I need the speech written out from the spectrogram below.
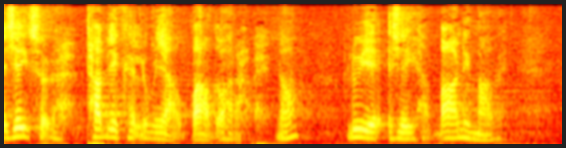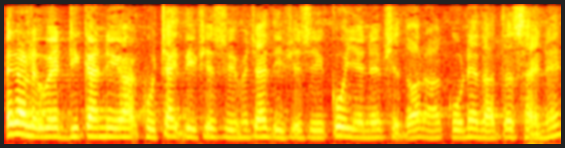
အရေးဆိုတာထားပြစ်ခဲ့လို့မရဘူးပါသွားတာပဲเนาะလူရဲ့အရေးဟာပါနေမှာပဲ အဲ့ဒါလိုပဲဒီကံတွေကကိုကြိုက်သည်ဖြစ်စေမကြိုက်သည်ဖြစ်စေကိုရင်နဲ့ဖြစ်သွားတာကိုနဲ့သာသက်ဆိုင်တယ်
